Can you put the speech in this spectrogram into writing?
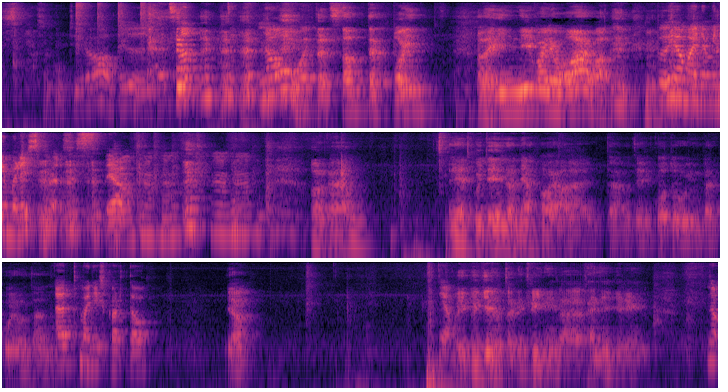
siis nagu türa küll, that's not, no, that's not the point, ma nägin nii palju vaeva. põhjamaine minimalism, sest jah mm -hmm, mm. -hmm. aga jah, nii et kui teil on jah vaja, et äh, ma teile kodu ümber kujundan at Madis Kartau, ja, jah, või, või kirjutage Triinile fännikiri no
